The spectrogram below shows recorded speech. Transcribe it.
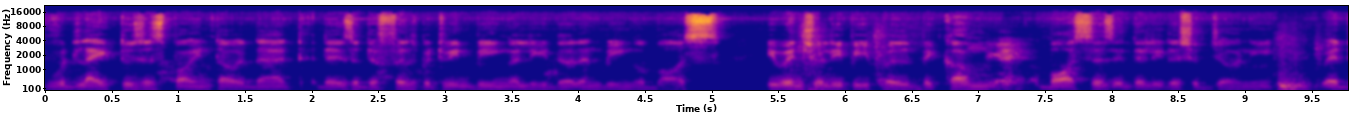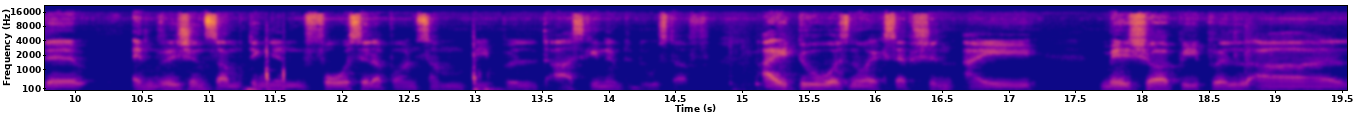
would like to just point out that there is a difference between being a leader and being a boss. Eventually, people become bosses in their leadership journey, where they envision something and force it upon some people, asking them to do stuff. I too was no exception. I made sure people are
